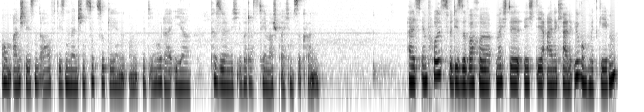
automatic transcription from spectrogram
um anschließend auf diesen Menschen zuzugehen und mit ihm oder ihr persönlich über das Thema sprechen zu können. Als Impuls für diese Woche möchte ich dir eine kleine Übung mitgeben,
